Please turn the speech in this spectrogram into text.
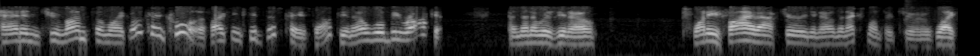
10 in two months, I'm like, okay, cool. If I can keep this pace up, you know, we'll be rocking. And then it was, you know, 25 after, you know, the next month or two. And it was like,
